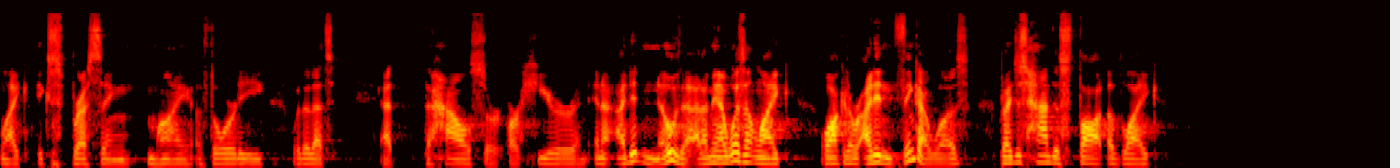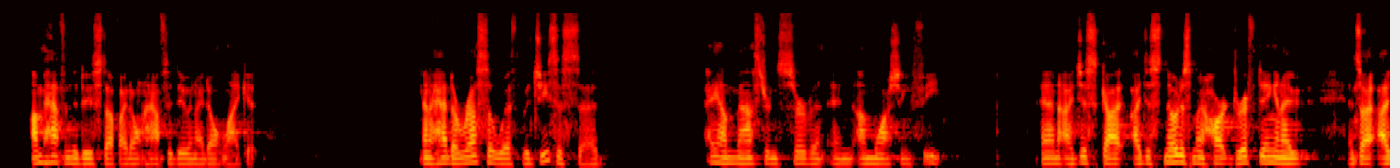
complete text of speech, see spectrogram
like expressing my authority, whether that's at the house or, or here. And, and I, I didn't know that. I mean, I wasn't like walking around. I didn't think I was, but I just had this thought of like, I'm having to do stuff I don't have to do and I don't like it. And I had to wrestle with, but Jesus said, Hey, I'm master and servant and I'm washing feet. And I just got, I just noticed my heart drifting and I, and so I, I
